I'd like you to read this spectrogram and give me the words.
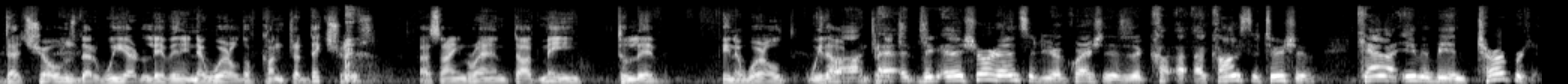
that shows that we are living in a world of contradictions. As Ayn Rand taught me to live in a world without well, contradictions. Uh, the, the, short answer to your question is a, a constitution cannot even be interpreted,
